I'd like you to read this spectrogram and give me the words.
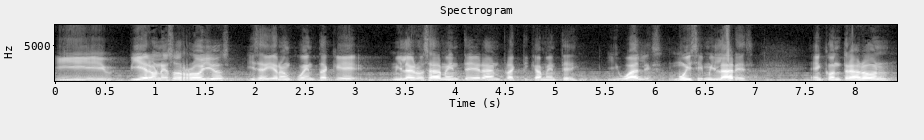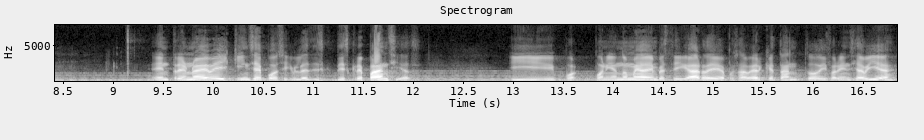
Y vieron esos rollos y se dieron cuenta que milagrosamente eran prácticamente iguales, muy similares. Encontraron entre 9 y 15 posibles discrepancias. Y poniéndome a investigar, de, pues a ver qué tanto diferencia había,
